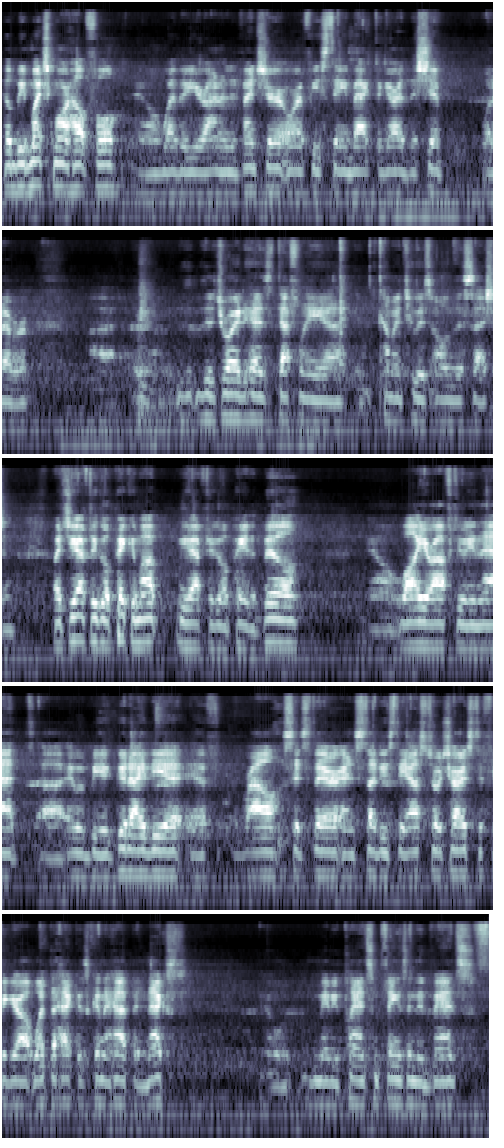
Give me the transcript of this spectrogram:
He'll be much more helpful, you know, whether you're on an adventure or if he's staying back to guard the ship, whatever. Uh, the droid has definitely uh, come into his own this session. But you have to go pick him up. You have to go pay the bill you know, while you're off doing that, uh, it would be a good idea if Ral sits there and studies the astro charts to figure out what the heck is going to happen next. You know, maybe plan some things in advance,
